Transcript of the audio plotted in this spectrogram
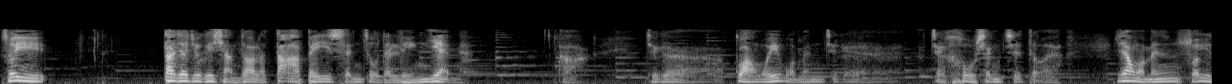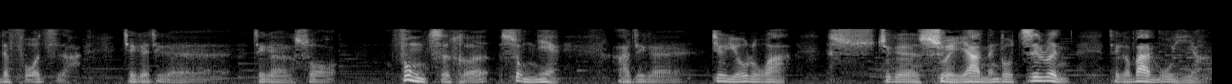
所以大家就可以想到了大悲神咒的灵验呢，啊，这个广为我们这个这后生之德啊，让我们所有的佛子啊，这个这个这个所。奉持和诵念啊，这个就犹如啊，这个水呀，能够滋润这个万物一样，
